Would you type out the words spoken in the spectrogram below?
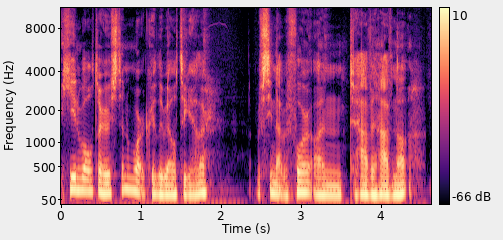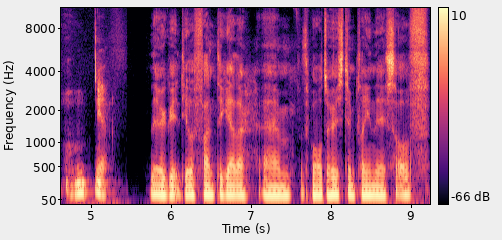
He and Walter Huston work really well together. We've seen that before on To Have and Have Not. Mm-hmm. Yeah. They're a great deal of fun together, um, with Walter Huston playing this sort of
